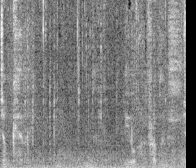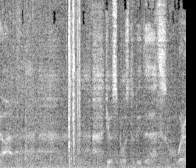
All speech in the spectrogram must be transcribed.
John Kelly. You are a problem, John. You're supposed to be dead, so wherever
